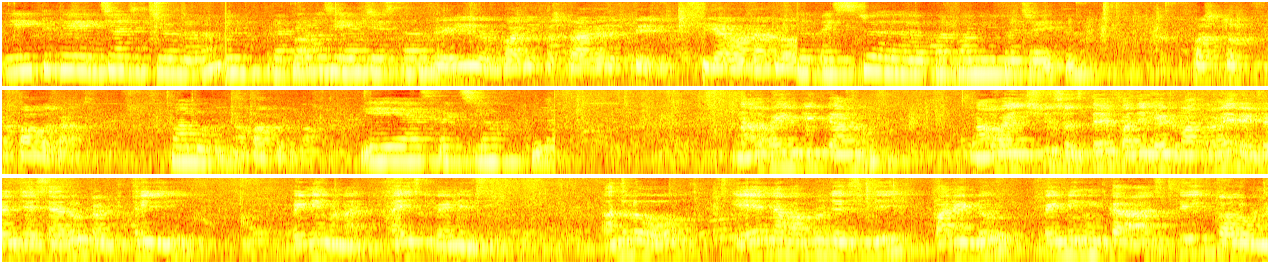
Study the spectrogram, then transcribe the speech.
ఎయిట్కి ఇన్ఛార్జ్ ఇచ్చి ఉన్నారు. ప్రతిరోజు ఏం చేస్తారు? Best performing panchayat. First A ఆస్పెక్ట్స్లో నలభై గాను నలభై ఇష్యూస్ వస్తే పదిహేడు మాత్రమే రిటర్న్ చేశారు. ట్వంటీ త్రీ పెండింగ్ ఉన్నాయి హైయెస్ట్ పెండెన్సీ అందులో ఏఎన్ఎం అప్రూవ్ చేసింది పన్నెండు పెండింగ్ ఇంకా స్టిల్ ట్వెల్వ్ ఉన్నాయి.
